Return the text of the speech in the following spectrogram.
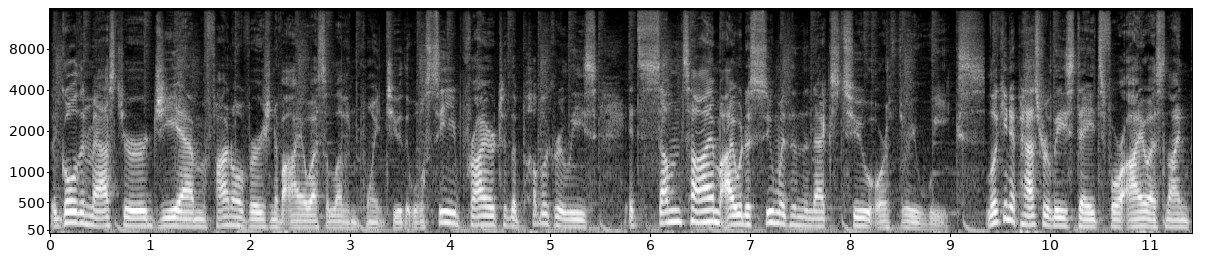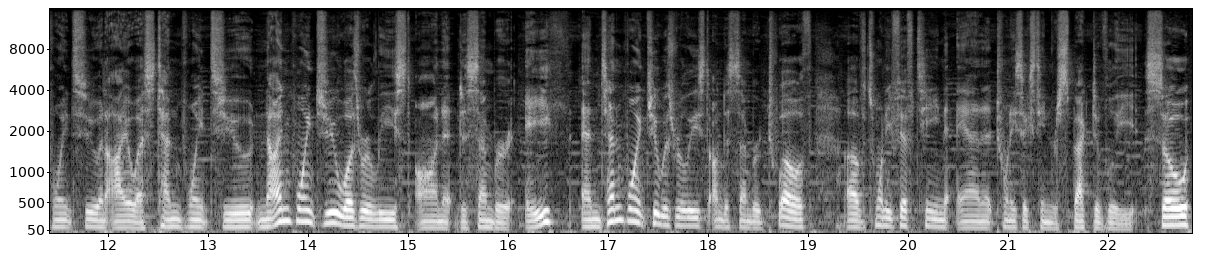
the Golden Master GM final version of iOS 11.2 that we'll see prior to the public release. It's sometime, I would assume within the next two or three weeks. Looking at past release dates for iOS 9.2 and iOS 10.2, 9.2 was released on December 8th, and 10.2 was released on December 12th of 2015 and 2016 respectively. So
